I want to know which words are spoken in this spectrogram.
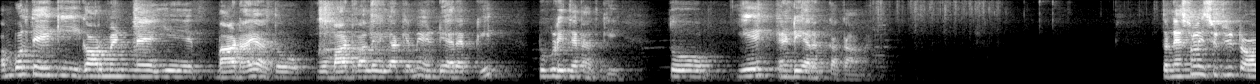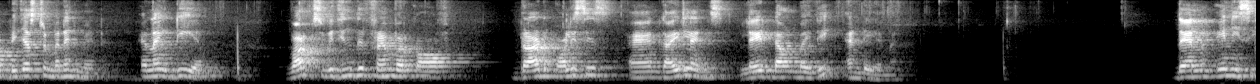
हम बोलते हैं कि गवर्नमेंट ने ये बाढ़ आया तो वो बाढ़ वाले इलाके में एनडीआरएफ की टुकड़ी तैनात की। तो ये एनडीआरएफ का काम है। The National Institute of Disaster Management N I D M works with broad policies and guidelines laid down by the NDMA. Then NEC,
